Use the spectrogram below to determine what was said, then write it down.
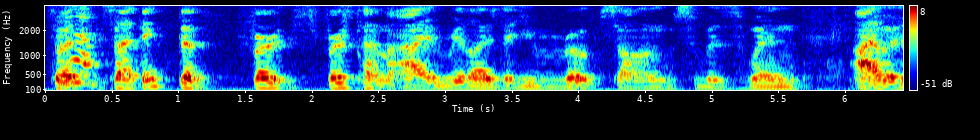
So, Yeah. I, so I think the first first time I realized that you wrote songs was when I was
